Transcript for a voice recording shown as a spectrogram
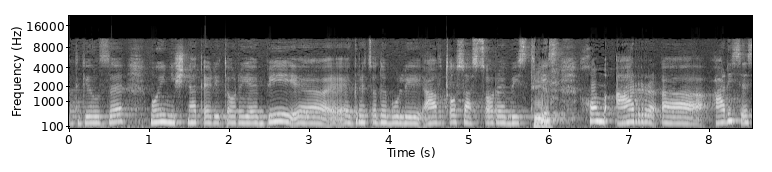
ადგილზე მოინიშნა ტერიტორიები ეგრეთ წოდებული ავტოსასწორებისთვის, ხომ არ არის ეს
